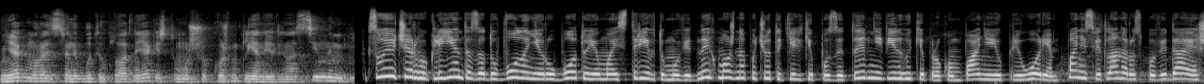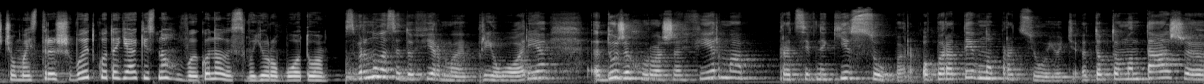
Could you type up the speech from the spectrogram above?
В ніякому разі це не буде впливати на якість, тому що кожен клієнт є для нас цінним. В свою чергу клієнти задоволені роботою майстрів, тому від них можна почути тільки позитивні відгуки про компанію Пріорі. Пані Світлана розповідає, що майстри швидко та якісно виконали свою роботу. Звернулася до фірми Пріорі. Дуже хороша фірма. Працівники супер, оперативно працюють, тобто монтаж е,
